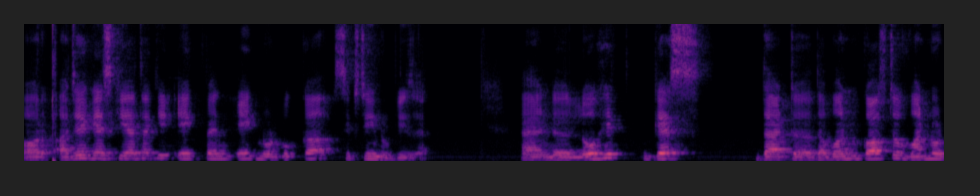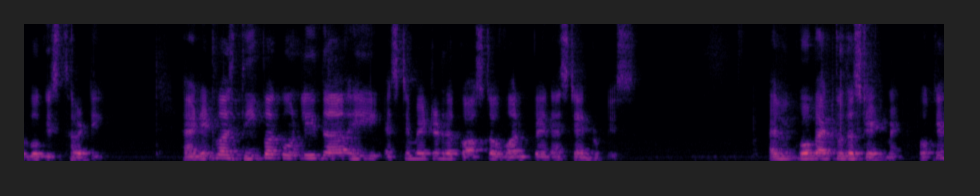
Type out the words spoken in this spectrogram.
और अजय गैस किया था कि एक पेन एक नोटबुक का सिक्सटीन रुपीज़ है। And Lohit guess that the one cost of one notebook is thirty and it was Deepak only the he estimated the cost of one pen as ten rupees I go back to the statement okay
